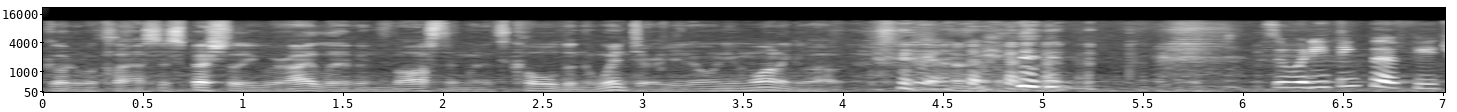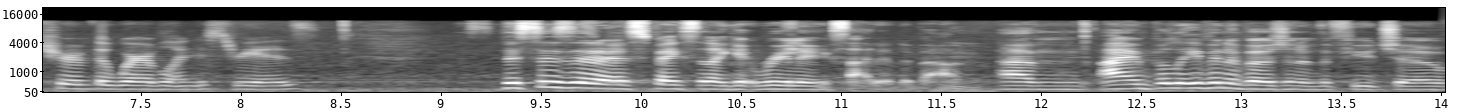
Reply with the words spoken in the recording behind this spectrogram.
go to a class, especially where I live in Boston when it's cold in the winter. You don't even want to go out. so what do you think the future of the wearable industry is? This is a space that I get really excited about. Mm. Um, I believe in a version of the future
